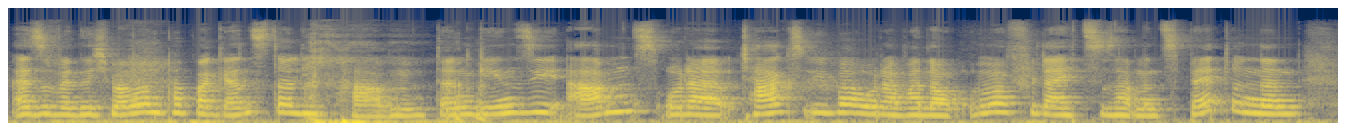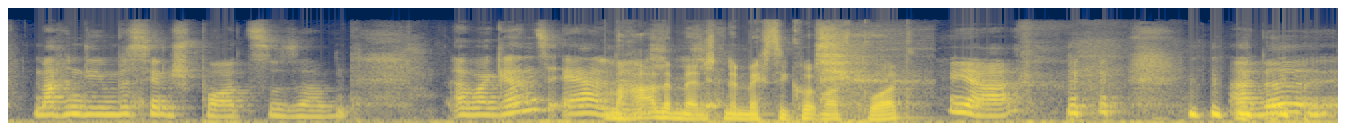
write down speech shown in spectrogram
Also wenn sich Mama und Papa ganz doll lieb haben, dann gehen sie abends oder tagsüber oder wann auch immer vielleicht zusammen ins Bett und dann machen die ein bisschen Sport zusammen. Aber ganz ehrlich. Machen alle Menschen in Mexiko immer Sport? Ja. alle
